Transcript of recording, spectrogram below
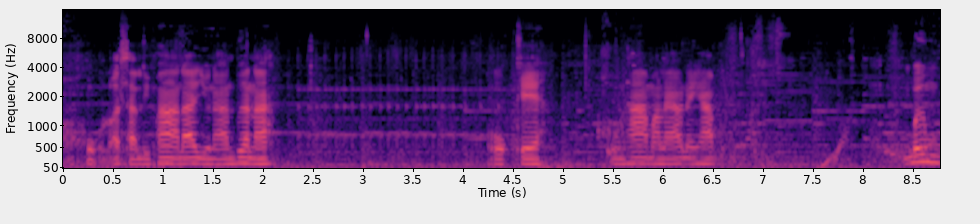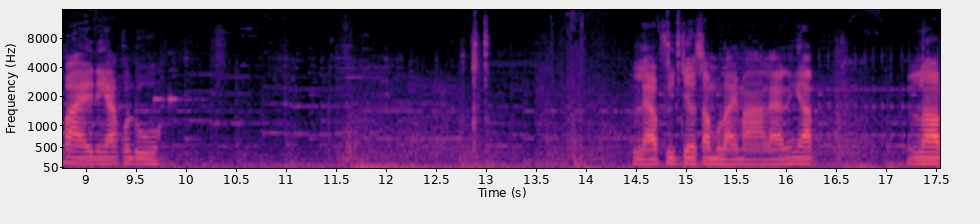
โอ้โหร้อยสามสิบห้าได้อยู่นะเพื่อนนะ โอเค คูณ 5 มาแล้วนะครับ บึ้มไปนะครับคนดู แล้วฟิวเจอร์ซามูไรมาแล้วนะครับ รอบ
